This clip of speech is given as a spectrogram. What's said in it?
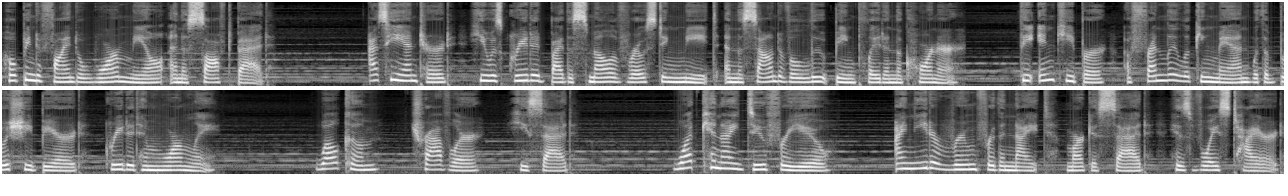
hoping to find a warm meal and a soft bed. As he entered, he was greeted by the smell of roasting meat and the sound of a lute being played in the corner. The innkeeper, a friendly looking man with a bushy beard, greeted him warmly. Welcome, traveler, he said. What can I do for you? I need a room for the night, Marcus said, his voice tired.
